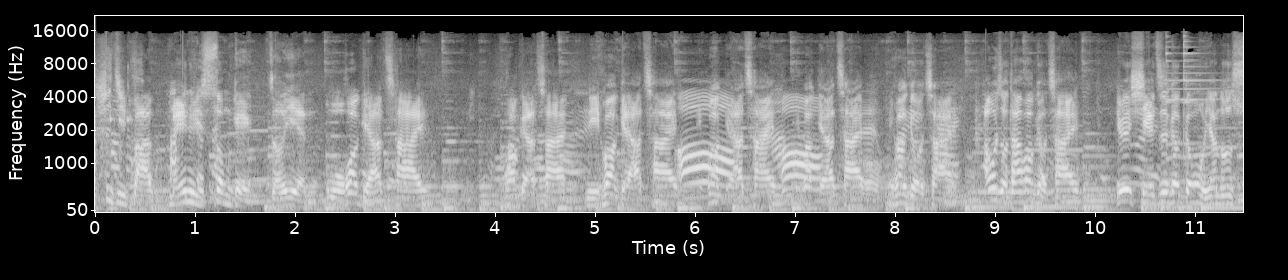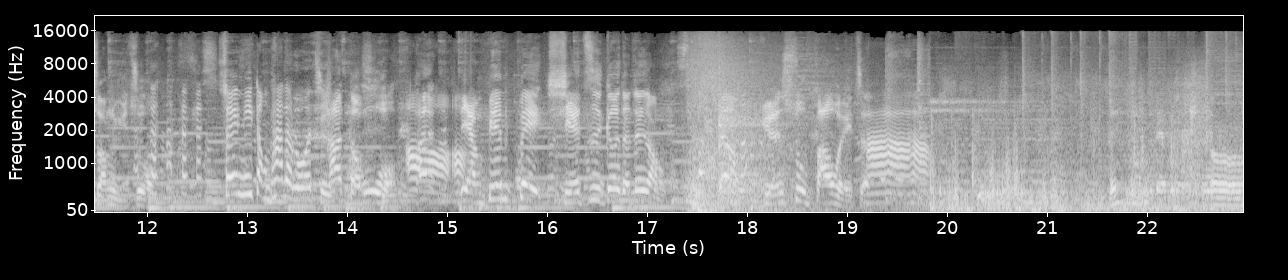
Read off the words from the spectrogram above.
自己把美女送给折眼，我画给他猜。画给他猜，你画给他猜，你画给他猜，你画给他猜，你画给我猜。啊，为什么他画给我猜？因为鞋子哥跟我一样都是双鱼座，所以你懂他的逻辑。他懂我，他两边被鞋子哥的那种那种元素包围着。好好好。哎，呃，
